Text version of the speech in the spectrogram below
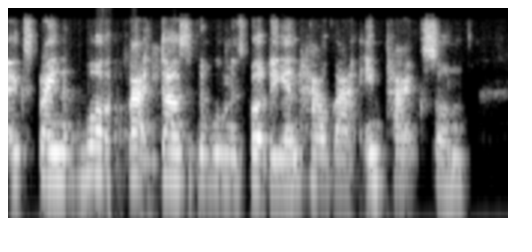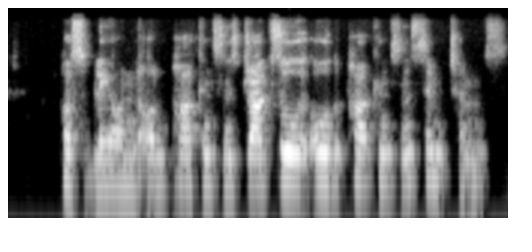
explain what that does in a woman's body and how that impacts on possibly on on Parkinson's drugs or, or the Parkinson's symptoms?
